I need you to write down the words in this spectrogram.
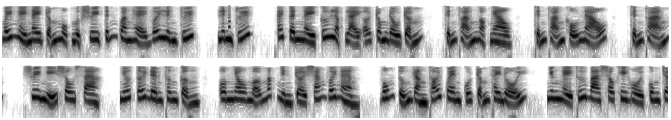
mấy ngày nay trẫm một mực suy tính quan hệ với Linh Tuyết, Linh Tuyết, cái tên này cứ lặp lại ở trong đầu trẫm, thỉnh thoảng ngọt ngào, thỉnh thoảng khổ não, thỉnh thoảng, suy nghĩ sâu xa, nhớ tới đêm thân cận, ôm nhau mở mắt nhìn trời sáng với nàng, vốn tưởng rằng thói quen của trẫm thay đổi, nhưng ngày thứ ba sau khi hồi cung cho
